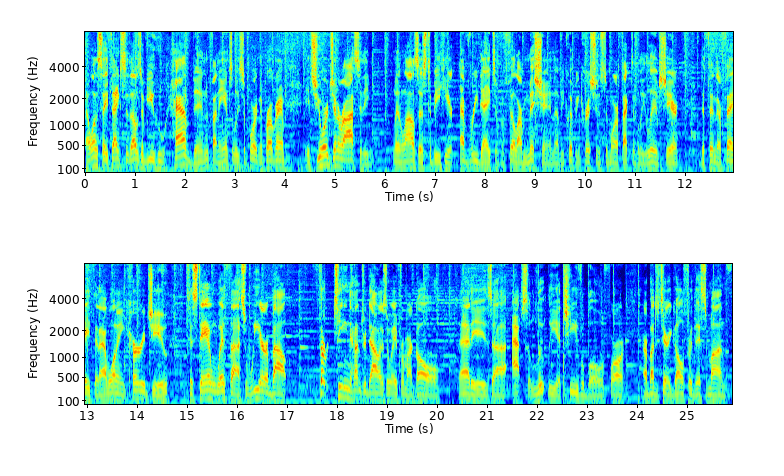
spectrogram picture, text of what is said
I want to say thanks to those of you who have been financially supporting the program. It's your generosity that allows us to be here every day to fulfill our mission of equipping Christians to more effectively live, share, defend their faith. And I want to encourage you to stand with us. We are about $1,300 away from our goal. That is uh, absolutely achievable for our budgetary goal for this month.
